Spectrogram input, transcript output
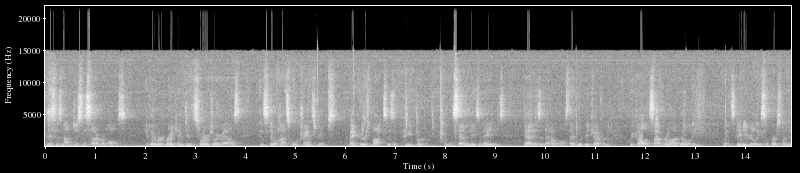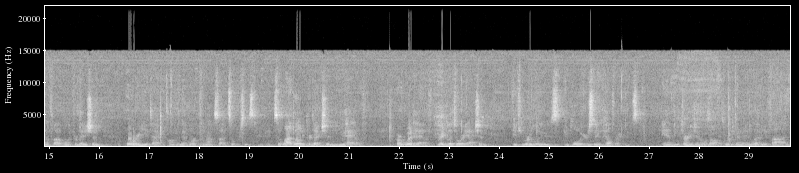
this is not just a cyber loss. If they were to break into the storage warehouse and steal high school transcripts, bankers' boxes of paper from the 70s and 80s, that is a data loss. That would be covered. We call it cyber liability, but it's any release of personally identifiable information or any attack upon the network from outside sources. Mm-hmm. So liability protection you have, or would have, regulatory action if you were to lose employee or student health records, and the Attorney General's office were to come in and levy a fine,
